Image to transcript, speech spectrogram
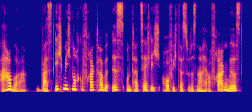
Aber was ich mich noch gefragt habe, ist, und tatsächlich hoffe ich, dass du das nachher auch fragen wirst,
